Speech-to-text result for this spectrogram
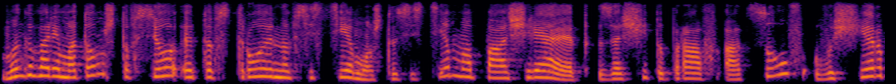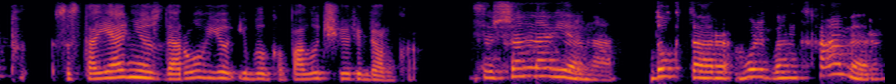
Мы говорим о том, что все это встроено в систему, что система поощряет защиту прав отцов в ущерб состоянию, здоровью и благополучию ребенка. Совершенно верно. Доктор Вольфганг Хаммер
